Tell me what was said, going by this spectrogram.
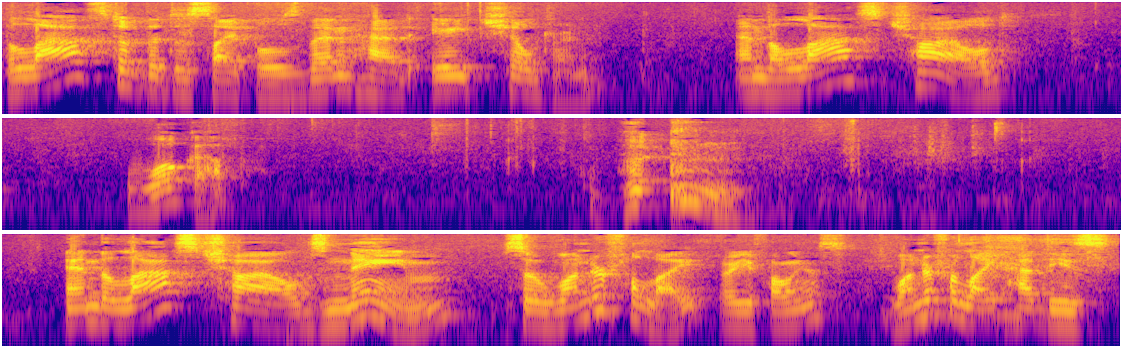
The last of the disciples then had eight children, and the last child woke up. and the last child's name, so Wonderful Light, are you following us? Wonderful Light had these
